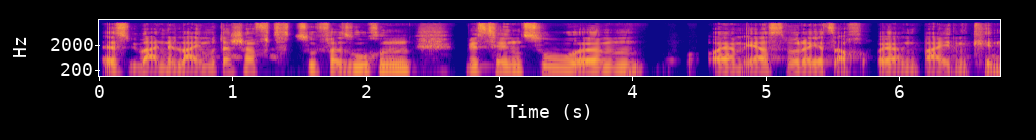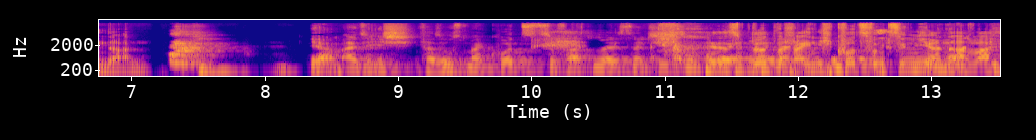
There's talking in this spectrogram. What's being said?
es über eine Leihmutterschaft zu versuchen, bis hin zu ähm, eurem ersten oder jetzt auch euren beiden Kindern. Ja, also ich versuche es mal kurz zu fassen, weil es natürlich... Es wird wahrscheinlich nicht kurz funktionieren, aber... aber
